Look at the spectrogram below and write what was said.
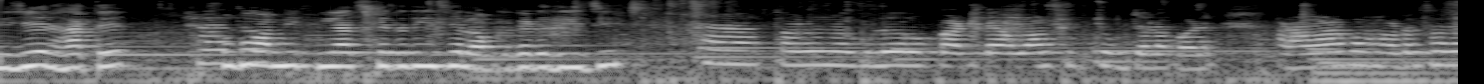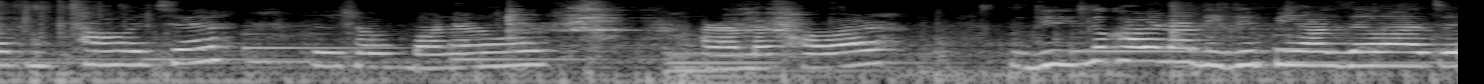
নিজের হাতে? শুধু আমি পেঁয়াজ কেটে দিয়েছি লঙ্কা কেটে দিয়েছি। হ্যাঁ কারণ এগুলো কাটলে আমার খুব চোখ জ্বালা করে। আর আমার এখন হঠাৎ হঠাৎ ইচ্ছা হয়েছে এইসব বানানোর আর আমার খাওয়ার। দিদি তো খাবে না দিদির পেঁয়াজ দেওয়া আছে।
